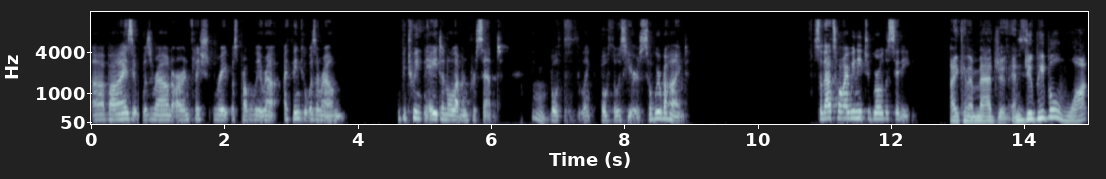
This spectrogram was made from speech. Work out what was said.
uh, buys it was around our inflation rate was probably around i think it was around between 8 and 11 percent hmm. both like both those years. So we're behind. So that's why we need to grow the city I can imagine. And do people want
